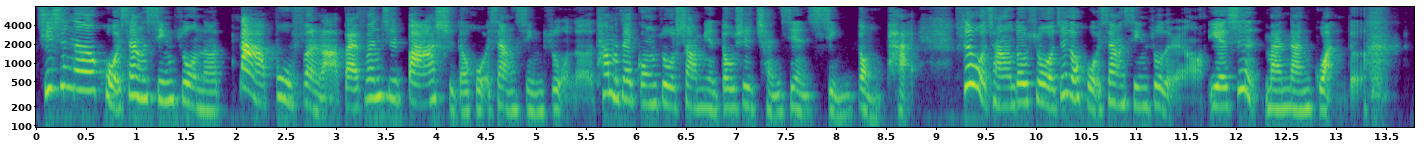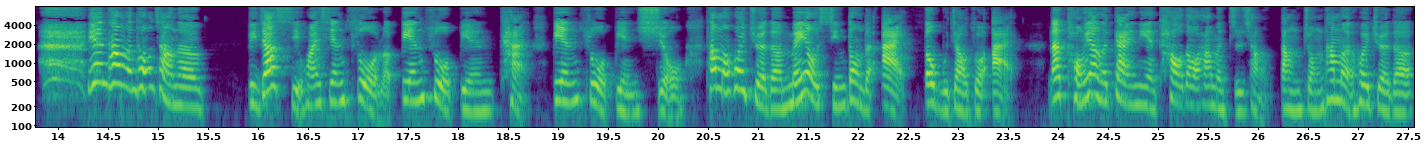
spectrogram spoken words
其实呢，火象星座呢，大部分啦，百分之八十的火象星座呢，他们在工作上面都是呈现行动派，所以我常常都说，我这个火象星座的人哦，也是蛮难管的，因为他们通常呢，比较喜欢先做了，边做边看，边做边修，他们会觉得没有行动的爱都不叫做爱。那同样的概念套到他们职场当中，他们会觉得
